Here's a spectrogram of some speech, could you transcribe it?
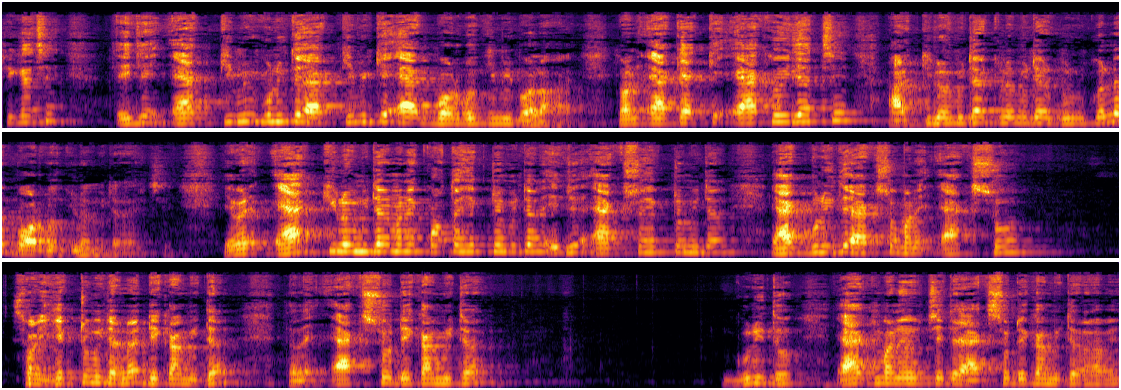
ঠিক আছে? এই যে এক কিমি গুণিত এক কিমিকে এক বর্গ কিমি বলা হয়। কারণ এক এককে এক হয়ে যাচ্ছে আর কিলোমিটার কিলোমিটার গুণ করলে বর্গ কিলোমিটার হচ্ছে এবার এক কিলোমিটার মানে কত হেক্টোমিটার? এই যে একশো হেক্টোমিটার, এক গুণিত একশো মানে একশো, সরি, হেক্টোমিটার নয়, ডেকামিটার। তাহলে একশো ডেকামিটার গুণিত এক মানে হচ্ছে এটা একশো ডেকামিটার হবে।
